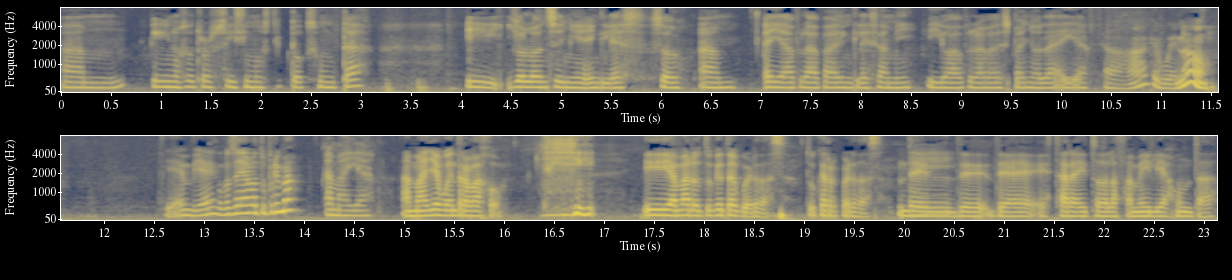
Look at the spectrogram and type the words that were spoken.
um, y nosotros hicimos TikToks juntas y yo lo enseñé inglés. So, um, ella hablaba inglés a mí y yo hablaba español a ella. Ah, qué bueno. Bien, bien. ¿Cómo se llama tu prima? Amaya. Amaya, buen trabajo. Y Amaro, ¿tú qué te acuerdas? ¿Tú qué recuerdas del, de, de estar ahí toda la familia junta?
